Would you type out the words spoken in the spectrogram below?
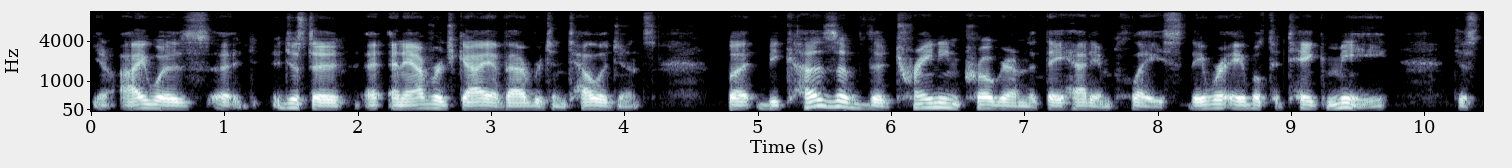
you know, I was uh, just a, an average guy of average intelligence. But because of the training program that they had in place, they were able to take me, just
